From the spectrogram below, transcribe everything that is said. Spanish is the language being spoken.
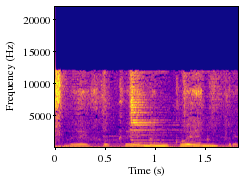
lejos que me encuentre,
